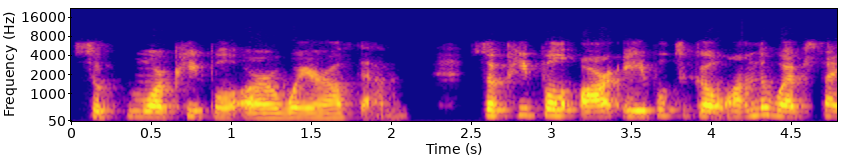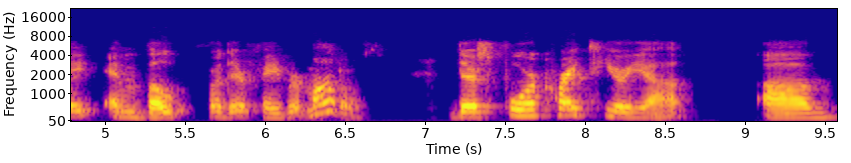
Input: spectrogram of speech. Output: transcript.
so more people are aware of them. So people are able to go on the website and vote for their favorite models there's four criteria um,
